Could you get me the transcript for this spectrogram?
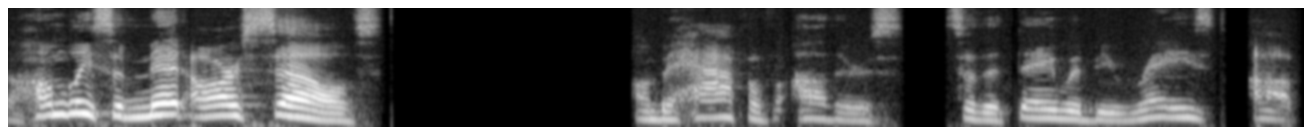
To humbly submit ourselves on behalf of others so that they would be raised up.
